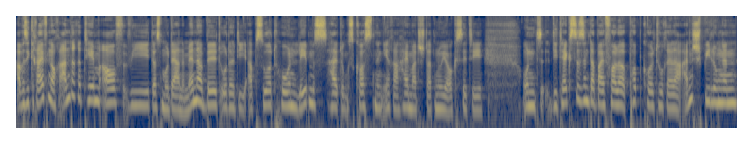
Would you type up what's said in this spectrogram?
Aber sie greifen auch andere Themen auf, wie das moderne Männerbild oder die absurd hohen Lebenshaltungskosten in ihrer Heimatstadt New York City. Und die Texte sind dabei voller popkultureller Anspielungen,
